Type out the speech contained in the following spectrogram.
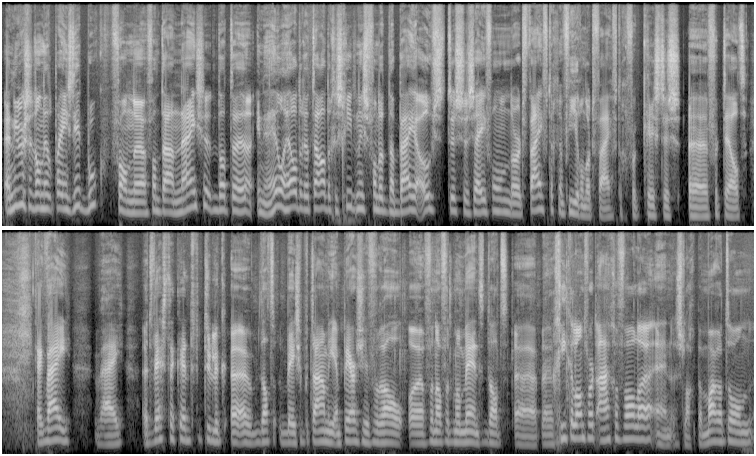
En nu is er dan opeens dit boek van, uh, van Daan Nijssen, dat uh, in heel heldere taal de geschiedenis van het nabije Oosten tussen 750 en 450 voor Christus uh, vertelt. Kijk, wij, wij, het Westen kent natuurlijk uh, dat Mesopotamië en Perzië vooral uh, vanaf het moment dat uh, Griekenland wordt aangevallen en de slag bij Marathon,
